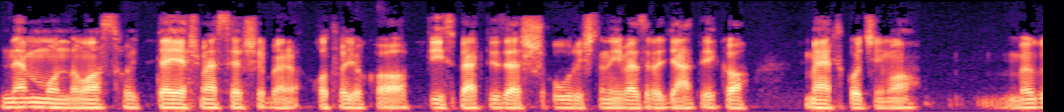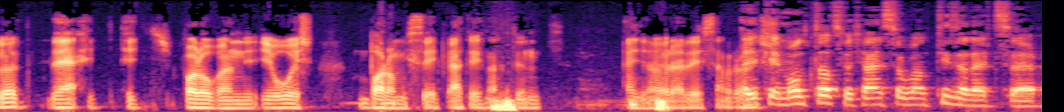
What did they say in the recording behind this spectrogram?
nem mondom azt, hogy teljes messzességben ott vagyok a 10 per 10-es úristen évezred játéka, mert Kojima mögött, de egy, egy valóban jó és baromi szép játéknak tűnt egyenlőre részemről Egyébként is. mondtad, hogy hányszor van? 11-szer.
